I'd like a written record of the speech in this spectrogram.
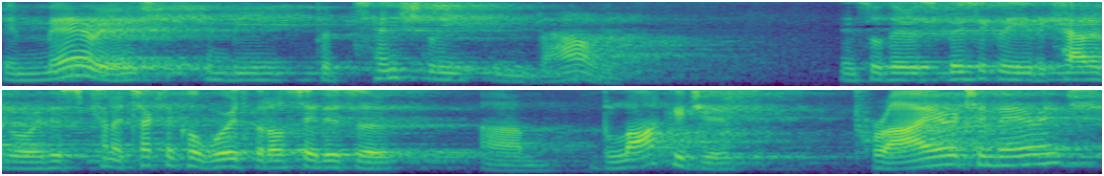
a marriage can be potentially invalid. And so there's basically the category, this kind of technical words, but I'll say there's a um, blockages prior to marriage,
